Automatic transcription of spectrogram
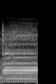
Bye.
